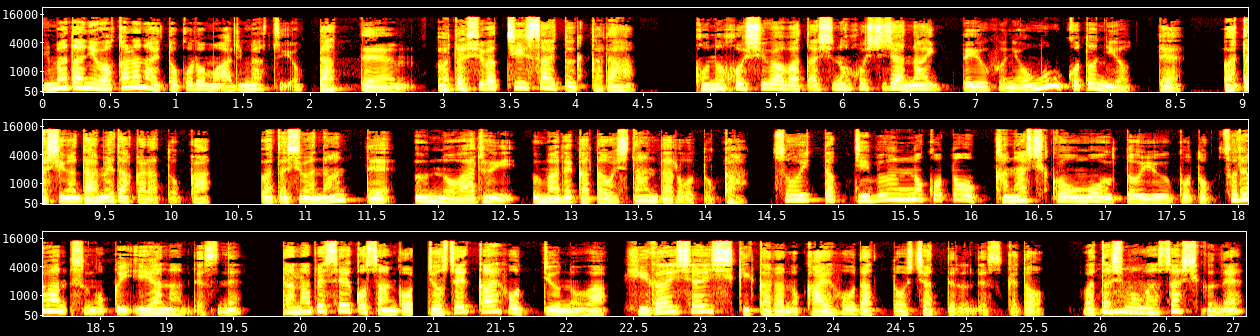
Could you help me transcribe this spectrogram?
未だにわからないところもありますよ。だって、私は小さい時から、この星は私の星じゃないっていうふうに思うことによって、私がダメだからとか、私はなんて運の悪い生まれ方をしたんだろうとか、そういった自分のことを悲しく思うということ、それはすごく嫌なんですね。田辺聖子さんが女性解放っていうのは被害者意識からの解放だっておっしゃってるんですけど、私もまさしくね、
